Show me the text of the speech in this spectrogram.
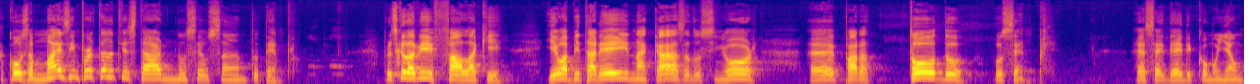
A coisa mais importante é estar no seu santo templo. Por isso que Davi fala aqui: eu habitarei na casa do Senhor é, para todo o sempre. Essa é ideia de comunhão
